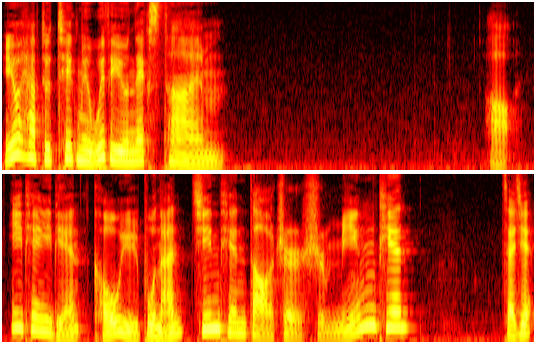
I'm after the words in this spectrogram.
You have to take me with you next time. 好，一天一点，口语不难。今天到这儿是明天，再见。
